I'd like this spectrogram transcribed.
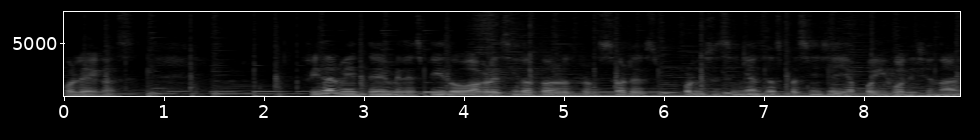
colegas. Finalmente me despido agradeciendo a todos los profesores por sus enseñanzas, paciencia y apoyo incondicional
